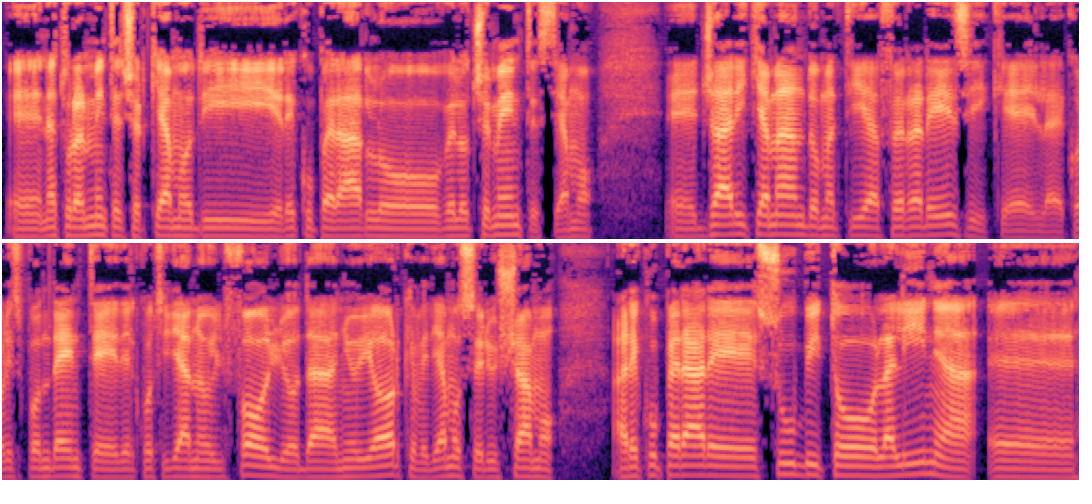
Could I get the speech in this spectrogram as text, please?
Eh, naturalmente cerchiamo di recuperarlo velocemente. Stiamo eh, già richiamando Mattia Ferraresi, che è il corrispondente del quotidiano Il Foglio da New York. Vediamo se riusciamo a recuperare subito la linea. Eh,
